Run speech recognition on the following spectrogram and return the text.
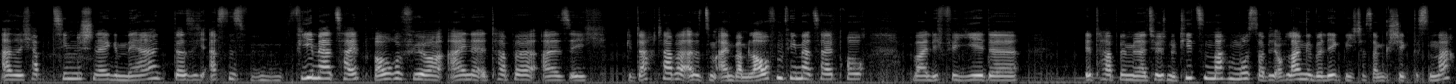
Also ich habe ziemlich schnell gemerkt, dass ich erstens viel mehr Zeit brauche für eine Etappe, als ich gedacht habe. Also zum einen beim Laufen viel mehr Zeit brauche, weil ich für jede Etappe mir natürlich Notizen machen muss. Da habe ich auch lange überlegt, wie ich das am geschicktesten mache.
